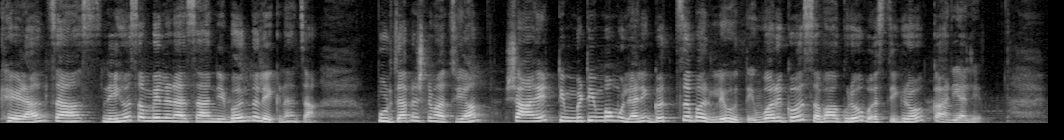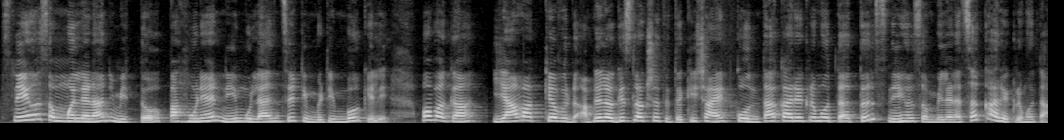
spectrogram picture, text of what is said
खेळांचा स्नेहसंमेलनाचा निबंध लेखनाचा. पुढचा प्रश्न वाचूया. शाळेत टिंबटिंब मुलांनी गच्च भरले होते. वर्ग सभागृह वसतिगृह कार्यालय. स्नेहसंमेलनानिमित्त पाहुण्यांनी मुलांचे टिंबटिंब केले. मग बघा या वाक्यावरून आपल्याला लगेच लक्षात येतं की शाळेत कोणता कार्यक्रम होता? तर स्नेहसंमेलनाचा कार्यक्रम होता.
